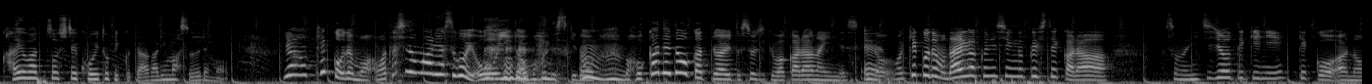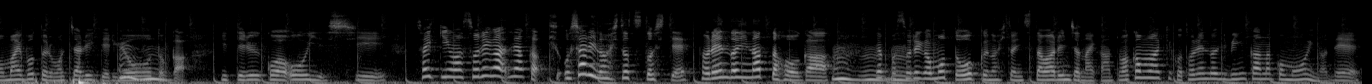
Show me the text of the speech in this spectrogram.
会話としてこういうトピックって上がります？でも。いや結構でも私の周りはすごい多いと思うんですけどうんうん。まあ他でどうかって言われると正直わからないんですけど、ええ。まあ、結構でも大学に進学してからその日常的に結構あのマイボトル持ち歩いてるようんうんとか言ってる子は多いですし、最近はそれがなんかおしゃれの一つとしてトレンドになった方が、やっぱそれががもっと多くの人に伝わるんじゃないかなと若者は結構トレンドに敏感な子も多いので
